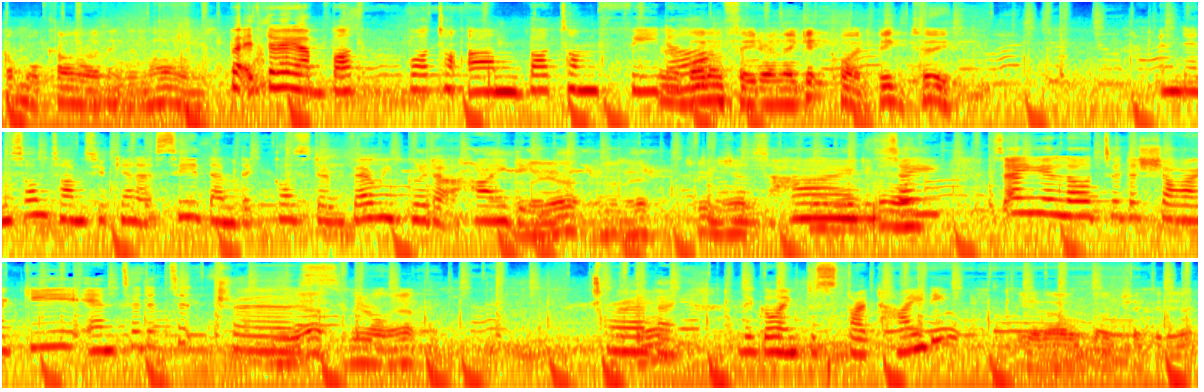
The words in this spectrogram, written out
got more colour I think than my ones. But they're a bot bottom um bottom feeder. They're a bottom feeder and they get quite big too. And then sometimes you cannot see them because they're very good at hiding. They are. they? Two They more. just hide. Come on. Say say hello to the sharky and to the citrus. Yeah, they're all out. Where are they? They're going to start hiding. Yeah, they'll, they'll check it out.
